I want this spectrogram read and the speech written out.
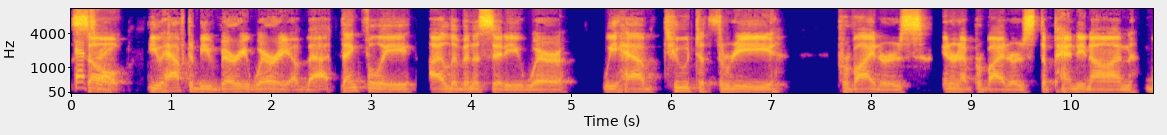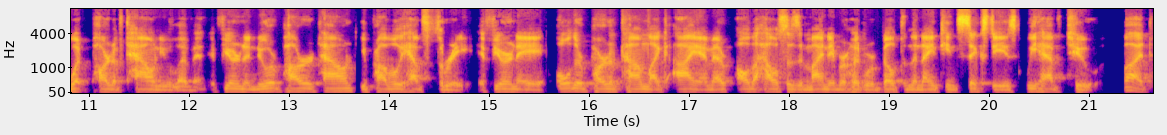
That's so right. you have to be very wary of that. Thankfully, I live in a city where we have two to three providers, internet providers, depending on what part of town you live in. If you're in a newer part of town, you probably have three. If you're in a older part of town like I am, all the houses in my neighborhood were built in the 1960s, we have two. But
